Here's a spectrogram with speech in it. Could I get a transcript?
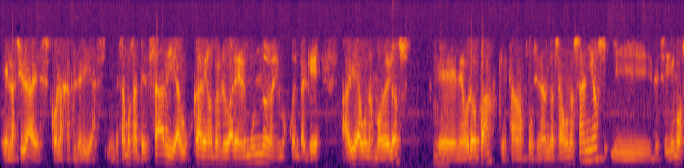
en las ciudades, con las cafeterías. Y empezamos a pensar y a buscar en otros lugares del mundo, nos dimos cuenta que había algunos modelos eh, en Europa que estaban funcionando hace algunos años y decidimos,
